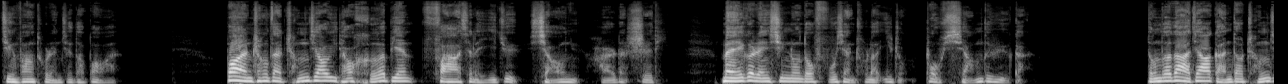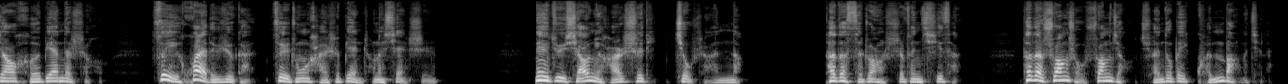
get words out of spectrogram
警方突然接到报案。报案称，在城郊一条河边发现了一具小女孩的尸体，每个人心中都浮现出了一种不祥的预感。等到大家赶到城郊河边的时候，最坏的预感最终还是变成了现实。那具小女孩尸体就是安娜，她的死状十分凄惨，她的双手双脚全都被捆绑了起来，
